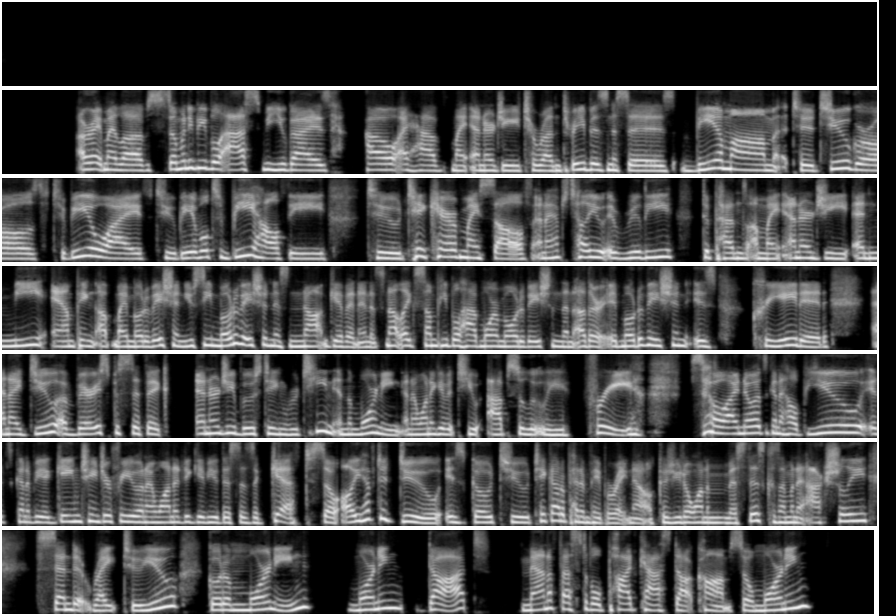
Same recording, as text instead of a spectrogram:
All right, my loves. So many people ask me, you guys, how I have my energy to run three businesses, be a mom to two girls, to be a wife, to be able to be healthy, to take care of myself. And I have to tell you, it really depends on my energy and me amping up my motivation. You see, motivation is not given. And it's not like some people have more motivation than other. It motivation is created. And I do a very specific energy boosting routine in the morning and I want to give it to you absolutely free. So I know it's going to help you. It's going to be a game changer for you. And I wanted to give you this as a gift. So all you have to do is go to take out a pen and paper right now because you don't want to miss this because I'm going to actually send it right to you. Go to morning, morning dot manifestivalpodcast.com. So morning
